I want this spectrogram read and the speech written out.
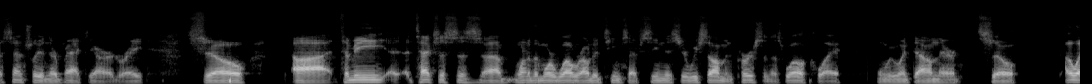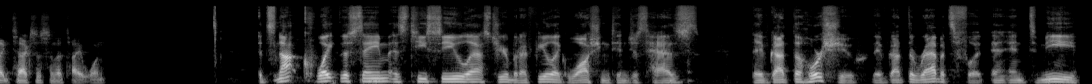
essentially in their backyard, right? So uh, to me, uh, Texas is uh, one of the more well-rounded teams I've seen this year. We saw them in person as well, Clay, when we went down there. So I like Texas in a tight one. It's not quite the same as TCU last year, but I feel like Washington just has they've got the horseshoe, they've got the rabbit's foot, and, and to me,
